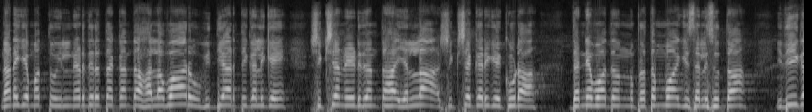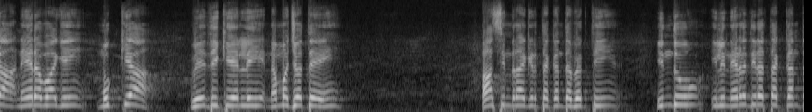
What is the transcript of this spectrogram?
ನನಗೆ ಮತ್ತು ಇಲ್ಲಿ ನಡೆದಿರತಕ್ಕಂಥ ಹಲವಾರು ವಿದ್ಯಾರ್ಥಿಗಳಿಗೆ ಶಿಕ್ಷಣ ನೀಡಿದಂತಹ ಎಲ್ಲ ಶಿಕ್ಷಕರಿಗೆ ಕೂಡ ಧನ್ಯವಾದವನ್ನು ಪ್ರಥಮವಾಗಿ ಸಲ್ಲಿಸುತ್ತಾ, ಇದೀಗ ನೇರವಾಗಿ ಮುಖ್ಯ ವೇದಿಕೆಯಲ್ಲಿ ನಮ್ಮ ಜೊತೆ ಆಸೀನರಾಗಿರ್ತಕ್ಕಂಥ ವ್ಯಕ್ತಿ. ಇಂದು ಇಲ್ಲಿ ನೆರೆದಿರತಕ್ಕಂಥ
